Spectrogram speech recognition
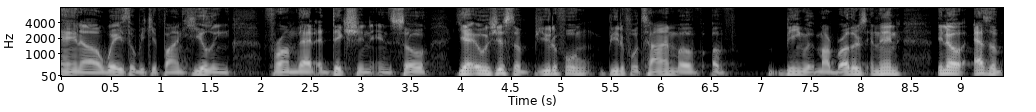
and uh, ways that we could find healing from that addiction. And so, yeah, it was just a beautiful, beautiful time of of being with my brothers. And then, you know, as a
